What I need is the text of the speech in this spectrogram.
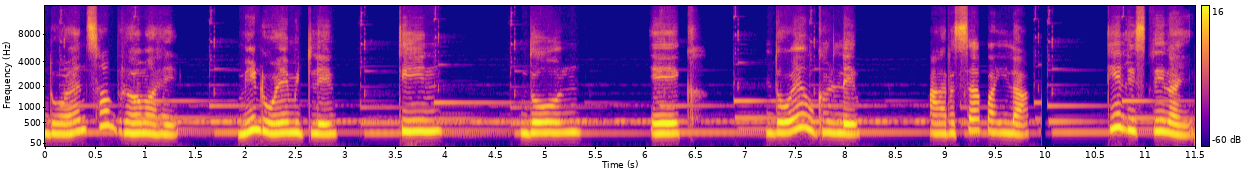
डोळ्यांचा भ्रम आहे. मी डोळे मिटले. तीन दोन एक. डोळे उघडले. आरसा पाहिला. ती दिसली नाही.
